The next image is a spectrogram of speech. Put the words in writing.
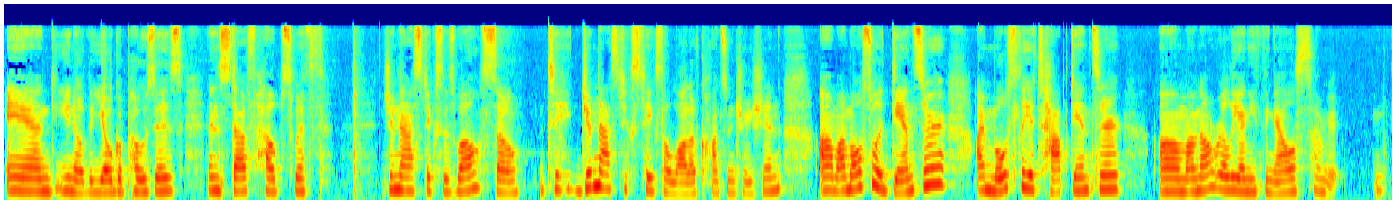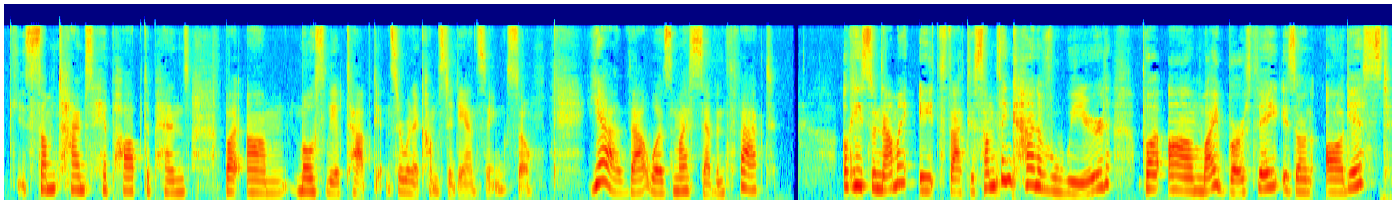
and, you know, the yoga poses and stuff helps with gymnastics as well. So gymnastics takes a lot of concentration. Um, I'm also a dancer. I'm mostly a tap dancer. Um, I'm not really anything else. I'm sometimes hip hop depends, but um, mostly a tap dancer when it comes to dancing. So yeah, that was my seventh fact. Okay, so now my eighth fact is something kind of weird, but um, my birthday is on August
